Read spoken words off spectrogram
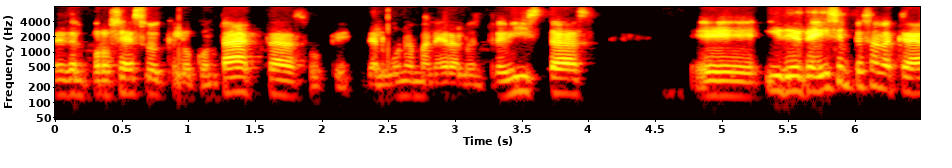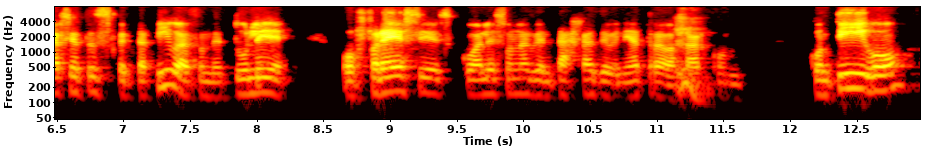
desde el proceso de que lo contactas o que de alguna manera lo entrevistas. Eh, y desde ahí se empiezan a crear ciertas expectativas, donde tú le ofreces cuáles son las ventajas de venir a trabajar con, contigo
